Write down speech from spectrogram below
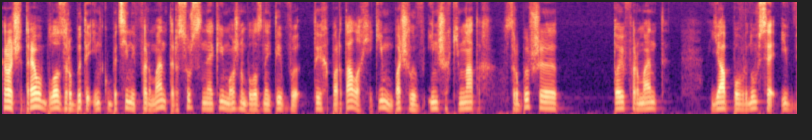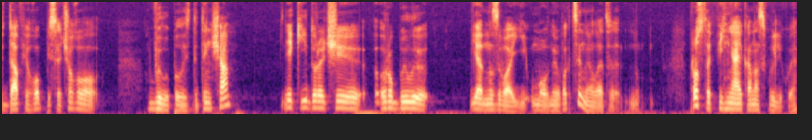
Коротше, треба було зробити інкубаційний фермент, ресурси на який можна було знайти в тих порталах, які ми бачили в інших кімнатах. Зробивши той фермент, я повернувся і віддав його, після чого вилупились дитинча, які, до речі, робили я називаю її умовною вакциною, але це ну, просто фігня, яка нас вилікує.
